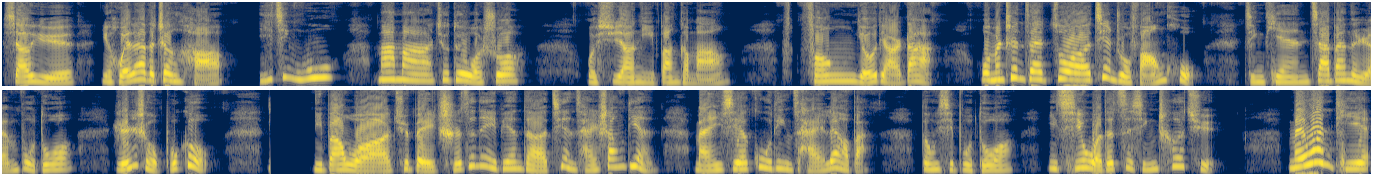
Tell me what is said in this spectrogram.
小雨，你回来的正好。一进屋，妈妈就对我说：“我需要你帮个忙。风有点大，我们正在做建筑防护。”今天加班的人不多，人手不够，你帮我去北池子那边的建材商店买一些固定材料吧。东西不多，你骑我的自行车去，没问题。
